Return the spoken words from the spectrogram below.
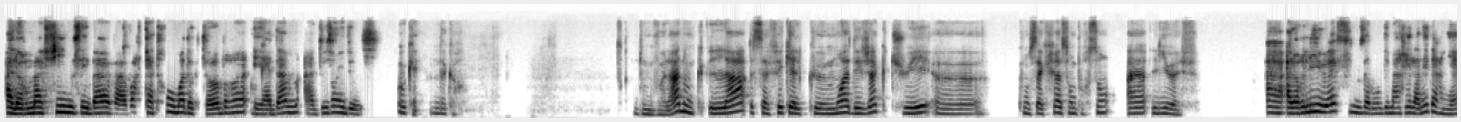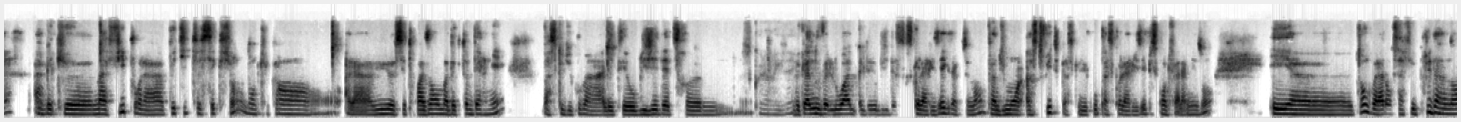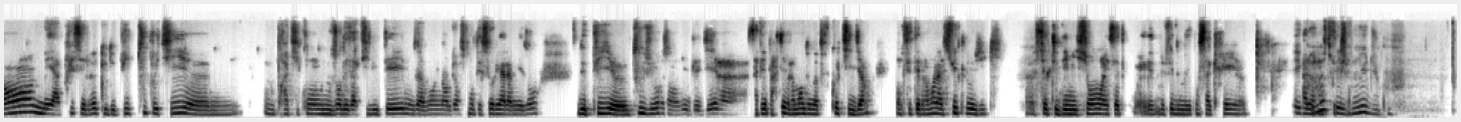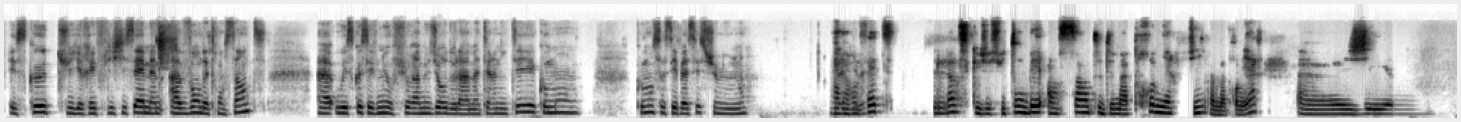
Alors, ma fille Nuseiba va avoir 4 ans au mois d'octobre et Adam a 2 ans et demi. Ok, d'accord. Donc voilà, donc là, ça fait quelques mois déjà que tu es euh, consacré à 100% à l'IEF. Ah, alors l'IEF, nous avons démarré l'année dernière okay. avec euh, ma fille pour la petite section, donc quand elle a eu ses trois ans au mois d'octobre dernier, parce que du coup, ben, elle était obligée d'être euh, scolarisée. Avec la nouvelle loi, elle était obligée d'être scolarisée exactement, enfin du moins instruite, parce que du coup, pas scolarisée puisqu'on le fait à la maison. Et euh, donc voilà, donc ça fait plus d'un an, mais après c'est vrai que depuis tout petit, euh, nous pratiquons, nous faisons des activités, nous avons une ambiance Montessori à la maison. Depuis euh, toujours, j'ai envie de dire, euh, ça fait partie vraiment de notre quotidien. Donc c'était vraiment la suite logique, cette démission et cette, le fait de me consacrer et à comment c'est venu du coup? Est-ce que tu y réfléchissais même avant d'être enceinte ou est-ce que c'est venu au fur et à mesure de la maternité? Comment comment ça s'est passé ce cheminement? Alors en fait, lorsque je suis tombée enceinte de ma première fille, enfin de ma première, euh, j'ai,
